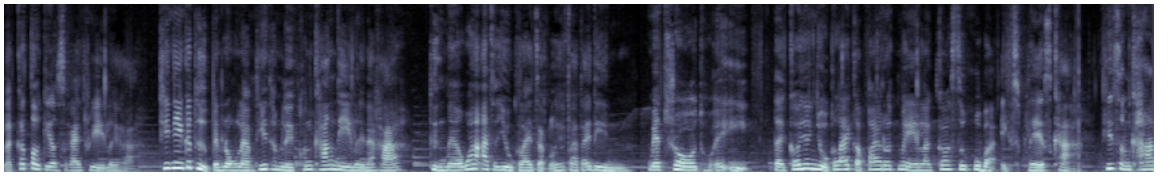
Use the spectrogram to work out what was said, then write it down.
และก็โตเกียวสกายทรีเลยค่ะ ที่นี่ก็ถือเป็นโรงแรมที่ทำเลค่อนข้างดีเลยนะคะถึงแม้ว่าอาจจะอยู่ไกลจากรถไฟฟ้าใต้ดินเมโทรโทเออิแต่ก็ยังอยู่ใกล้กับป้ายรถเมล์แล้วก็ซูคุบะเอ็กซ์เพรสค่ะ ที่สำคัญ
